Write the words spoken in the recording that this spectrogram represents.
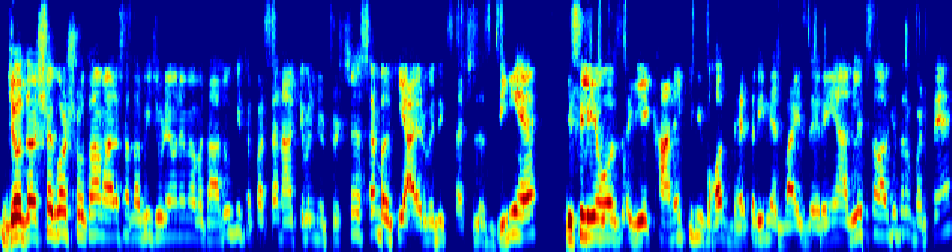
जो दर्शक और श्रोता हमारे साथ अभी जुड़े होने में बता दूँ कि तपस्या ना केवल न्यूट्रिशनिस्ट है बल्कि आयुर्वेदिक स्पेशलिस्ट भी है। इसीलिए वो ये खाने की भी बहुत बेहतरीन एडवाइस दे रही हैं। अगले सवाल की तरफ़ बढ़ते हैं।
